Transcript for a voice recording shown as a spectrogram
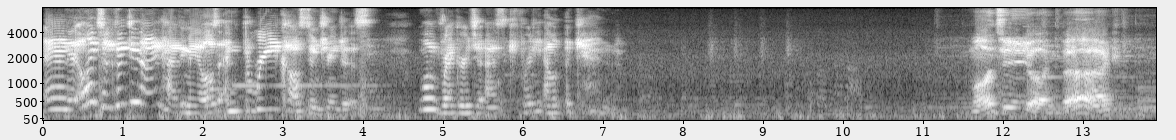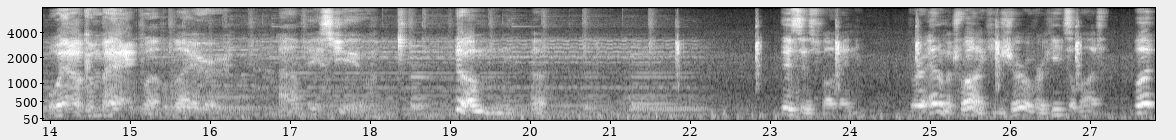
And it only took 59 Happy Meals and 3 costume changes. What record to ask Freddy out again? Monty, I'm back. Welcome back, Papa Bear. I missed you. Um, uh, this is fine. For animatronic, he sure overheats a lot. But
